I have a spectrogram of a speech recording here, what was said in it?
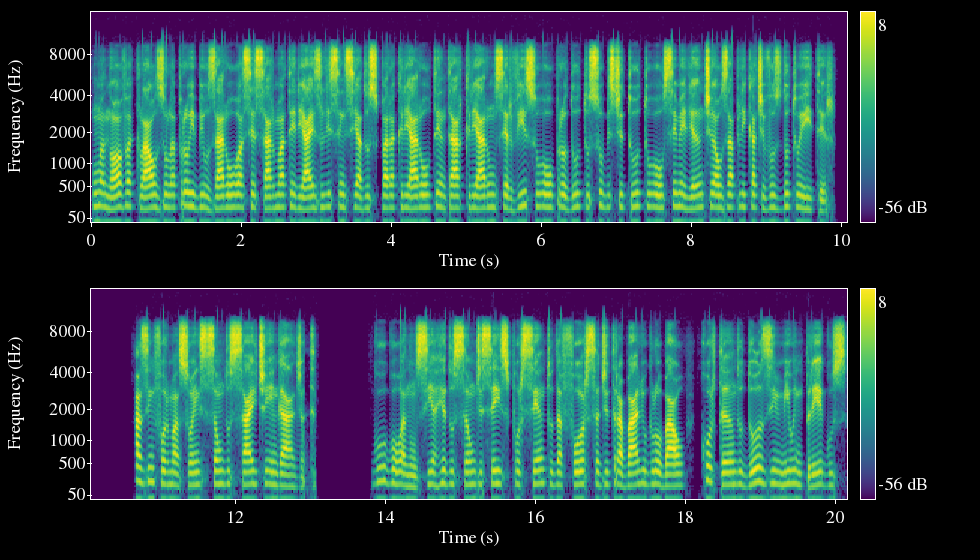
Uma nova cláusula proíbe usar ou acessar materiais licenciados para criar ou tentar criar um serviço ou produto substituto ou semelhante aos aplicativos do Twitter. As informações são do site Engadget. Google anuncia redução de 6% da força de trabalho global, cortando 12 mil empregos.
